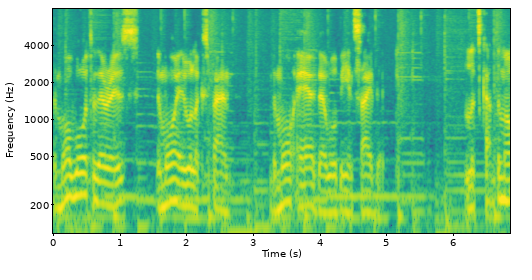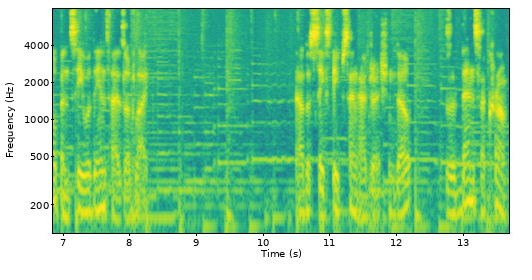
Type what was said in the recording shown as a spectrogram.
The more water there is, the more it will expand, the more air there will be inside it. Let's cut them open see what the insides look like. Now the 60% hydration dough is a denser crumb,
